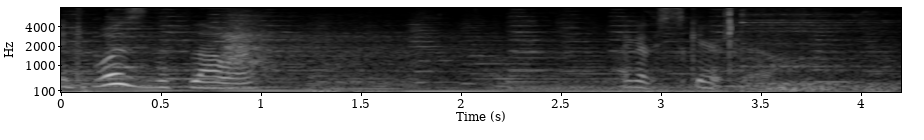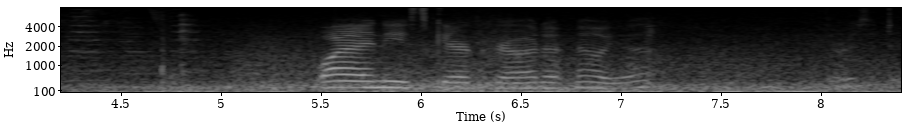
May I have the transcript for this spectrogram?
It was the flower. I got a scarecrow. Why I need a scarecrow, I don't know yet. There is a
